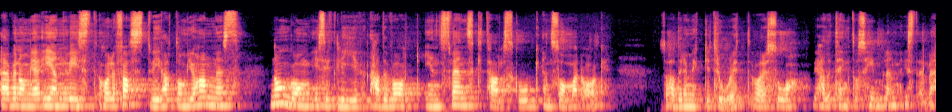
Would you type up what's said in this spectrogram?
Även om jag envist håller fast vid att om Johannes någon gång i sitt liv hade varit i en svensk tallskog en sommardag så hade det mycket troligt varit så vi hade tänkt oss himlen istället.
